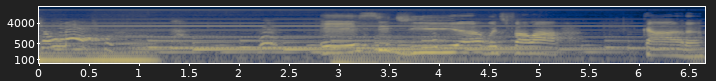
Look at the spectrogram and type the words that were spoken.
Chama o médico. Esse dia, vou te falar, cara,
